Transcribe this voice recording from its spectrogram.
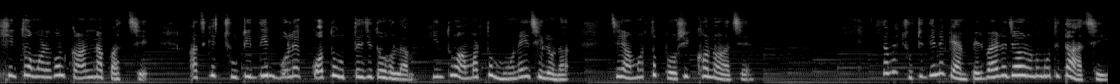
কিন্তু আমার এখন কান্না পাচ্ছে। আজকে ছুটির দিন বলে কত উত্তেজিত হলাম, কিন্তু আমার তো মনেই ছিল না যে আমার তো প্রশিক্ষণও আছে। তবে ছুটির দিনে ক্যাম্পের বাইরে যাওয়ার অনুমতি তো আছেই।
